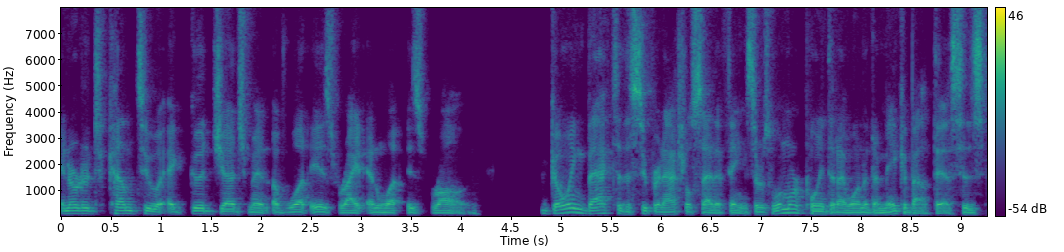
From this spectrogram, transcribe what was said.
in order to come to a good judgment of what is right and what is wrong going back to the supernatural side of things, there was one more point that I wanted to make about this is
